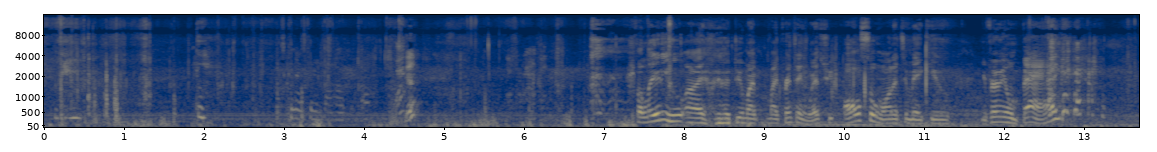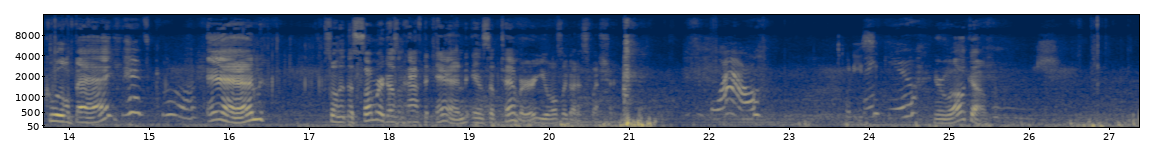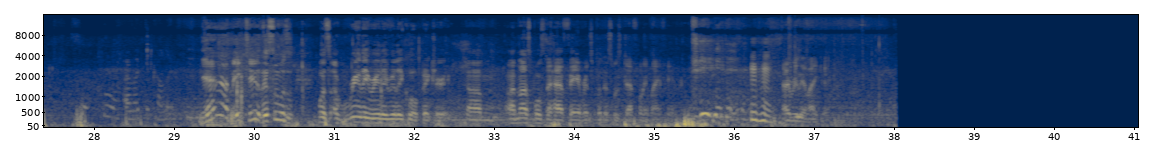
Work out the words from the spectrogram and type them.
Just gonna put it on. Good. The lady who I do my, my printing with, she also wanted to make you your very own bag. Cool little bag. That's cool. And so that the summer doesn't have to end in September, you also got a sweatshirt. Wow. What do you see? Thank you. You're welcome. So cool. I like the color. Yeah, me too. This was was a really, really, really cool picture. Um, I'm not supposed to have favorites, but this was definitely my favorite. I really like it.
